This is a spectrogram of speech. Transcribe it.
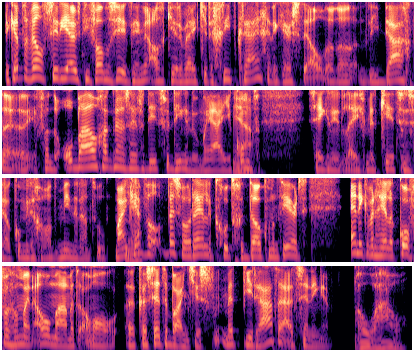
Ik heb er wel serieus die fantasie. Ik denk, als ik een keer een weekje de griep krijg en ik herstel, dan- dan die dagen eh, van de opbouw ga ik nou eens even dit soort dingen doen. Maar ja, je komt, zeker in het leven met kids en zo, kom je er gewoon wat minder aan toe. Maar ik heb wel best wel redelijk goed gedocumenteerd. En ik heb een hele koffer van mijn oma met allemaal eh, cassettebandjes met piratenuitzendingen. Oh, wauw.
